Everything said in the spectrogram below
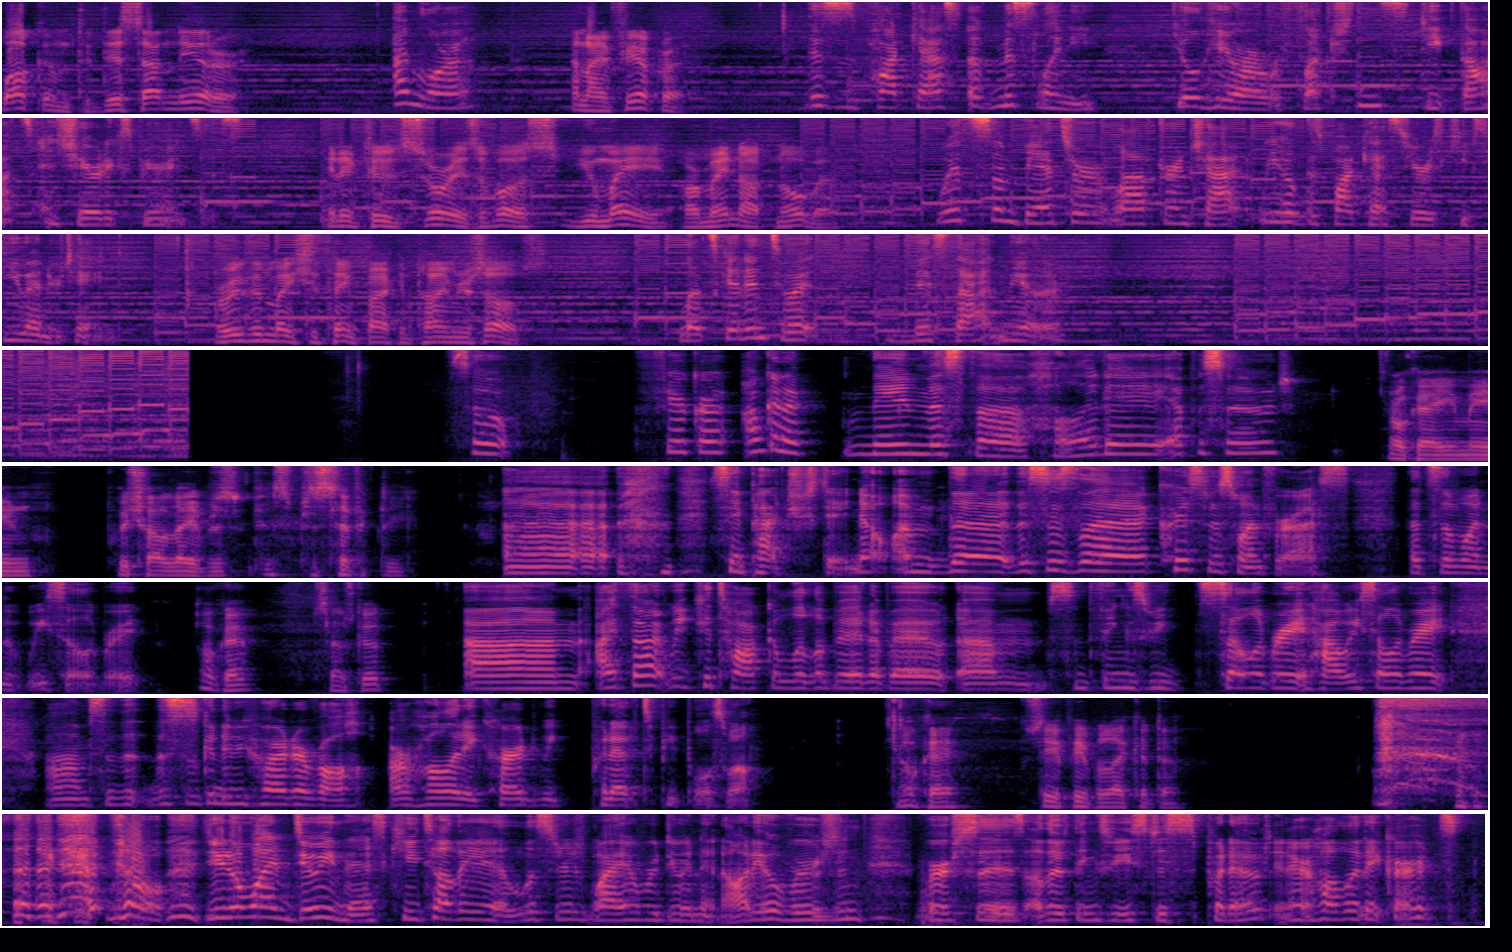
Welcome to This, That, and the Other. I'm Laura. And I'm Fiacra. This is a podcast of Miscellany. You'll hear our reflections, deep thoughts, and shared experiences. It includes stories of us you may or may not know about, With some banter, laughter, and chat, we hope this podcast series keeps you entertained. or even makes you think back in time yourselves. Let's get into it. This, that, and the other. So, Fiacra, I'm going to name this the holiday episode. Okay, you mean which holiday sp- specifically? Uh, St. Patrick's Day. No, I'm the. This is the Christmas one for us. That's the one that we celebrate. Okay, sounds good. Um, I thought we could talk a little bit about um, some things we celebrate, how we celebrate. Um, so that this is going to be part of our, our holiday card we put out to people as well. Okay, see if people like it then. no, you know why I'm doing this? Can you tell the uh, listeners why we're doing an audio version versus other things we used to put out in our holiday cards?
